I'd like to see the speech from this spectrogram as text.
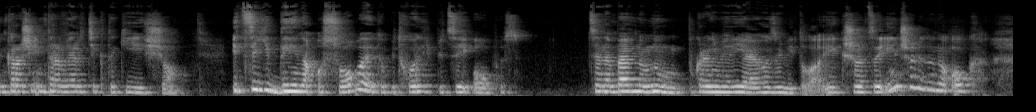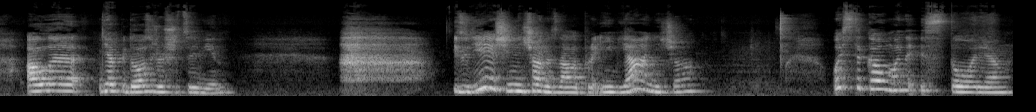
він, коротше, інтровертик такий, що. І це єдина особа, яка підходить під цей опис. Це, напевно, ну, по крайній мірі, я його завітила. І якщо це інша людина, ок. Але я підозрюю, що це він. І тоді я ще нічого не знала про ім'я, нічого. Ось така у мене історія.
